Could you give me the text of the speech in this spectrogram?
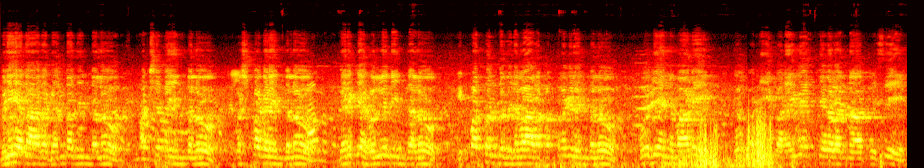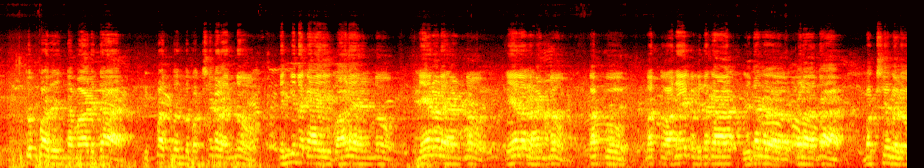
ಬಿಳಿಯದಾದ ಗಂಧದಿಂದಲೂ, ಅಕ್ಷತೆಯಿಂದಲೂ, ಪುಷ್ಪಗಳಿಂದಲೂ, ಗರಿಕೆ ಹುಲ್ಲಿನಿಂದಲೂ, ಇಪ್ಪತ್ತೊಂದು ವಿಧವಾದ ಪತ್ರಗಳಿಂದಲೂ ಪೂಜೆಯನ್ನು ಮಾಡಿ ಧೂಪ ದೀಪ ನೈವೇದ್ಯಗಳನ್ನು ಅರ್ಪಿಸಿ ತುಪ್ಪದಿಂದ ಮಾಡಿದ ಇಪ್ಪತ್ತೊಂದು ಭಕ್ಷ್ಯಗಳನ್ನು ತೆಂಗಿನಕಾಯಿ, ಬಾಳೆಹಣ್ಣು, ನೇರಳೆ ಹಣ್ಣು ನೇರಳೆ ಹಣ್ಣು ಕಪ್ಪು ಮತ್ತು ಅನೇಕ ವಿಧಗಳ ವಿಧಗಳಾದ ಭಕ್ಷ್ಯಗಳು,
